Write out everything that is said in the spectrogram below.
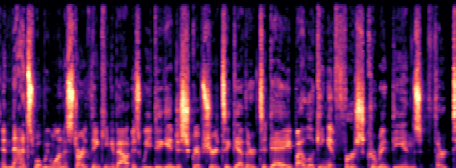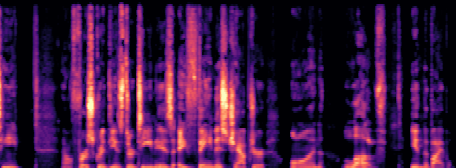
And that's what we want to start thinking about as we dig into scripture together today by looking at 1 Corinthians 13. Now, 1 Corinthians 13 is a famous chapter on love in the Bible.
